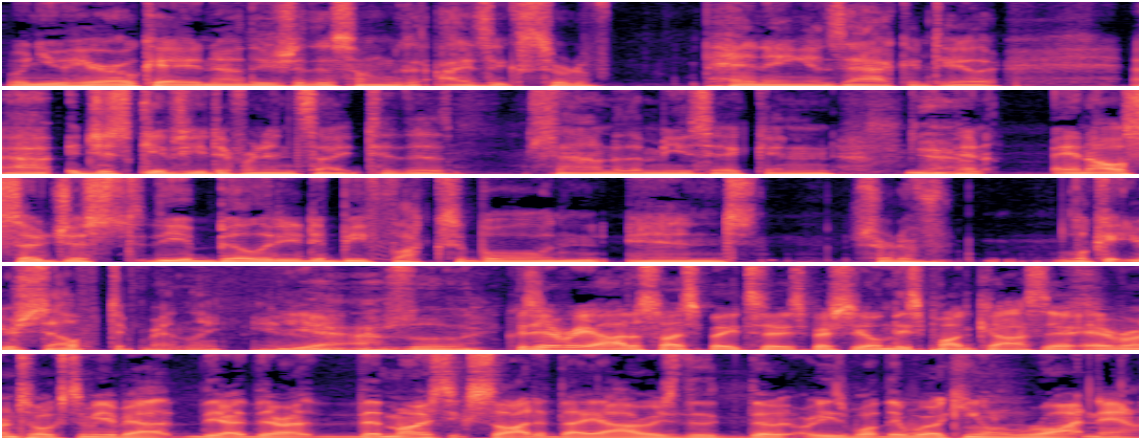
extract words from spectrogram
when you hear, okay, now these are the songs Isaac's sort of penning and Zach and Taylor, uh, it just gives you different insight to the sound of the music and Yeah. and and also just the ability to be flexible and and sort of look at yourself differently. You know? yeah, absolutely. Because every artist I speak to, especially on this podcast, everyone talks to me about they're, they're, the most excited they are is the, the is what they're working on right now.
